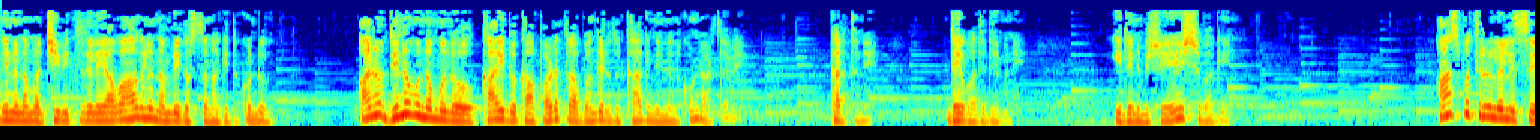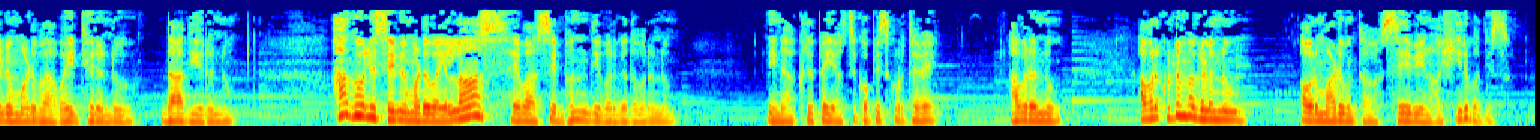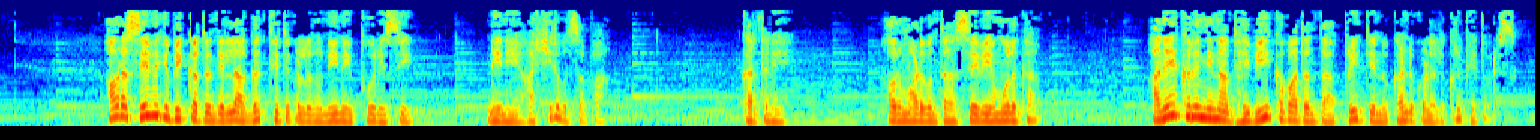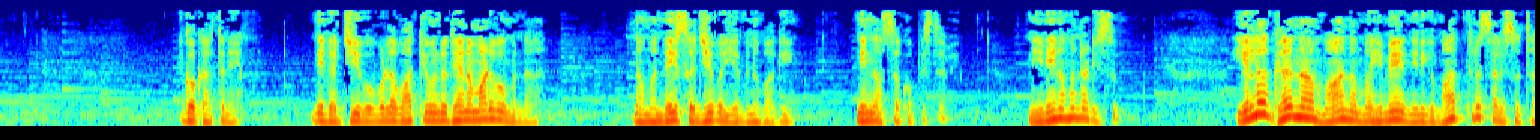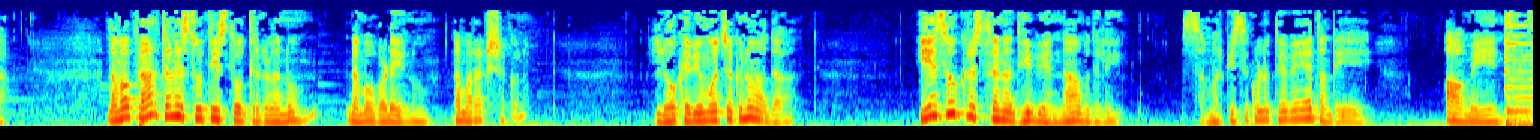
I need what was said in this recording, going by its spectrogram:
ನೀನು ನಮ್ಮ ಜೀವಿತದಲ್ಲಿ ಯಾವಾಗಲೂ ನಂಬಿಗಸ್ತನಾಗಿದ್ದುಕೊಂಡು ಅನುದಿನವೂ ನಮ್ಮನ್ನು ಕಾಯ್ದು ಕಾಪಾಡುತ್ತಾ ಬಂದಿರುವುದಕ್ಕಾಗಿ ನಿನ್ನನ್ನು ಕೊಂಡಾಡ್ತೇವೆ. ಕರ್ತನೆ ದೇವಾದಿ ದೇವನೇ ಇದನ್ನು ವಿಶೇಷವಾಗಿ ಆಸ್ಪತ್ರೆಗಳಲ್ಲಿ ಸೇವೆ ಮಾಡುವ ವೈದ್ಯರನ್ನು, ದಾದಿಯರನ್ನು, ಹಾಗೂ ಅಲ್ಲಿ ಸೇವೆ ಮಾಡುವ ಎಲ್ಲಾ ಸೇವಾ ಸಿಬ್ಬಂದಿ ವರ್ಗದವರನ್ನು ನಿನ್ನ ಕೃಪೆಯ ಕೊಪ್ಪಿಸಿಕೊಡ್ತೇವೆ. ಅವರನ್ನು, ಅವರ ಕುಟುಂಬಗಳನ್ನು ಅವರು ಮಾಡುವಂತಹ ಸೇವೆಯನ್ನು ಆಶೀರ್ವದಿಸು. ಅವರ ಸೇವೆಗೆ ಬಿಕ್ಕದಂತೆಲ್ಲ ಅಗತ್ಯತೆಗಳನ್ನು ನೀನೇ ಪೂರೈಸಿ, ನೀನೇ ಆಶೀರ್ವದಿಸಪ್ಪ. ಕರ್ತನೆ, ಅವರು ಮಾಡುವಂತಹ ಸೇವೆಯ ಮೂಲಕ ಅನೇಕರು ನಿನ್ನ ದೈವೀಕವಾದಂತಹ ಪ್ರೀತಿಯನ್ನು ಕಂಡುಕೊಳ್ಳಲು ಕೃಪೆ ತೋರಿಸು. ಇಗೋ ಕರ್ತನೆ, ನಿನ್ನ ಜೀವವುಳ್ಳ ವಾಕ್ಯವನ್ನು ಧ್ಯಾನ ಮಾಡುವ ಮುನ್ನ ನಮ್ಮನ್ನೇ ಸಜೀವ ಯಜ್ಞವಾಗಿ ನಿನ್ನ ಹಸ್ತಗೊಪ್ಪಿಸುತ್ತೇವೆ ನೀನೇ ನಮ್ಮನ್ನು ಎಲ್ಲ ಘನ ಮಾನ ಮಹಿಮೆ ನಿನಗೆ ಮಾತ್ರ ಸಲ್ಲಿಸುತ್ತ. ನಮ್ಮ ಪ್ರಾರ್ಥನೆ, ಸ್ತುತಿ, ಸ್ತೋತ್ರಗಳನ್ನು ನಮ್ಮ ಒಡೆಯನು, ನಮ್ಮ ರಕ್ಷಕನು ಲೋಕ ವಿಮೋಚಕನೂ ಆದ ಯೇಸು ಕ್ರಿಸ್ತನ ದಿವ್ಯ ನಾಮದಲ್ಲಿ ಸಮರ್ಪಿಸಿಕೊಳ್ಳುತ್ತೇವೆ ತಂದೆಯೇ. ಆಮೇನ್.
